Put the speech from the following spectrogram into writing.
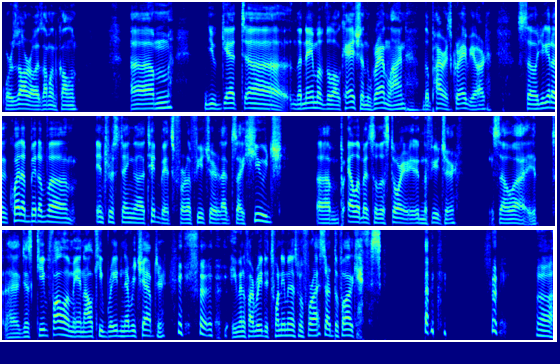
or Zoro, as I'm going to call him. Um, you get uh, the name of the location, the Grand Line, the Pirates Graveyard. So you get a quite a bit of uh, interesting uh, tidbits for the future. That's a huge um, elements of the story in the future. So uh, it, uh, just keep following me, and I'll keep reading every chapter, even if I read it 20 minutes before I start the podcast. Uh,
